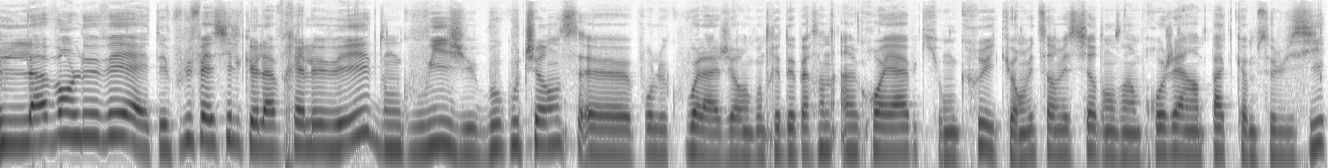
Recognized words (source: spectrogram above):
L'avant-levée a été plus facile que l'après-levée, donc oui, j'ai eu beaucoup de chance. Euh, pour le coup, voilà, j'ai rencontré deux personnes incroyables qui ont cru et qui ont envie de s'investir dans un projet à impact comme celui-ci.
